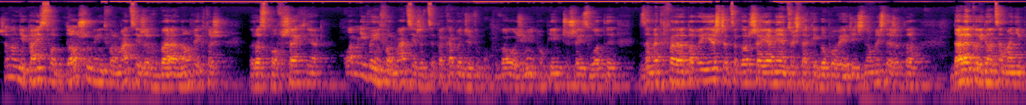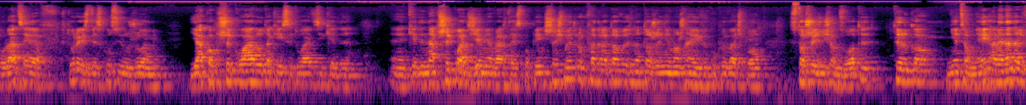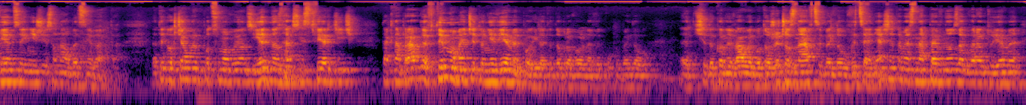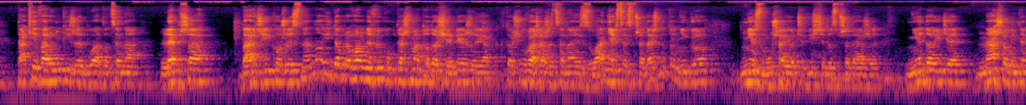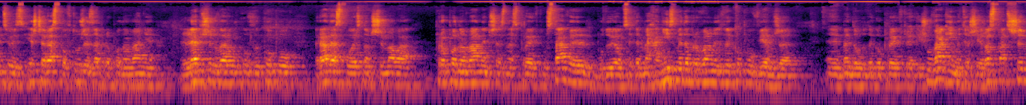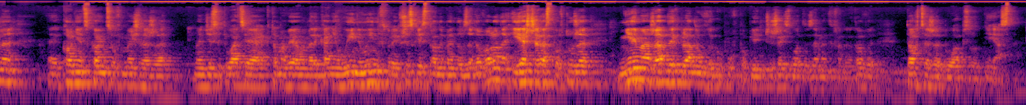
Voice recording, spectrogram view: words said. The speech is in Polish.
Szanowni Państwo, doszły informacje, że w Baranowie ktoś rozpowszechnia kłamliwe informacje, że CPK będzie wykupywało ziemię po 5 czy 6 zł za metr kwadratowy. Jeszcze co gorsza, ja miałem coś takiego powiedzieć. No myślę, że to daleko idąca manipulacja. Ja w którejś z dyskusji użyłem jako przykładu takiej sytuacji, kiedy, e, kiedy na przykład ziemia warta jest po 5-6 metrów kwadratowych, no to, że nie można jej wykupywać po 160 zł, tylko nieco mniej, ale nadal więcej niż jest ona obecnie warta. Dlatego chciałbym podsumowując jednoznacznie stwierdzić, tak naprawdę w tym momencie to nie wiemy, po ile te dobrowolne wykupy będą e, się dokonywały, bo to rzeczoznawcy będą wyceniać, natomiast na pewno zagwarantujemy takie warunki, żeby była to cena lepsza, bardziej korzystna, no i dobrowolny wykup też ma to do siebie, że jak ktoś uważa, że cena jest zła, nie chce sprzedać, no to nikt go nie zmusza oczywiście do sprzedaży nie dojdzie. Naszą intencją jest, jeszcze raz powtórzę, zaproponowanie lepszych warunków wykupu. Rada Społeczna otrzymała proponowany przez nas projekt ustawy budujący te mechanizmy dobrowolnych wykupów. Wiem, że e, będą do tego projektu jakieś uwagi, my też je rozpatrzymy. E, Koniec końców myślę, że będzie sytuacja, jak to mawiają Amerykanie, win-win, w której wszystkie strony będą zadowolone. I jeszcze raz powtórzę, nie ma żadnych planów wykupów po 5 czy 6 zł za metr kwadratowy. To chcę, żeby było absolutnie jasne.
